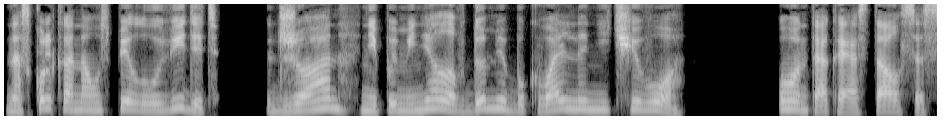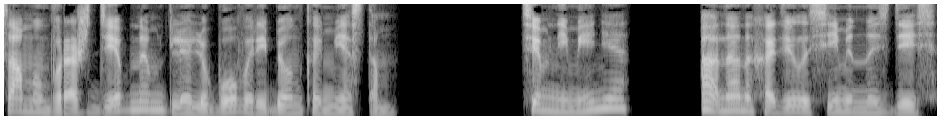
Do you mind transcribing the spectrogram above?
Насколько она успела увидеть, Джоан не поменяла в доме буквально ничего. Он так и остался самым враждебным для любого ребенка местом. Тем не менее, она находилась именно здесь.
